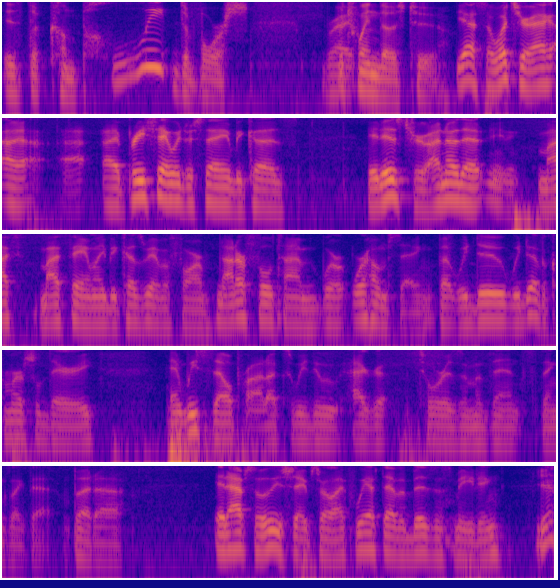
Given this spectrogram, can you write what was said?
is the complete divorce Right. between those two. Yeah. So what you're, I, I, I appreciate what you're saying because it is true. I know that you know, my my family, because we have a farm, not our full time, we're, we're homesteading, but we do we do have a commercial dairy, and we sell products. We do agritourism events, things like that. But uh, it absolutely shapes our life. We have to have a business meeting. Yeah.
